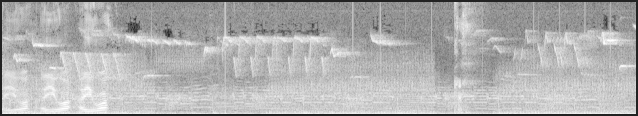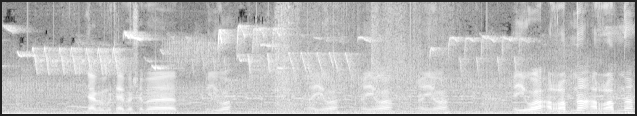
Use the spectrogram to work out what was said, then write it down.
أيوه أيوه أيوه. لعبة متعبة يا شباب. أيوه. أيوه أيوه أيوه. أيوه قربنا قربنا.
